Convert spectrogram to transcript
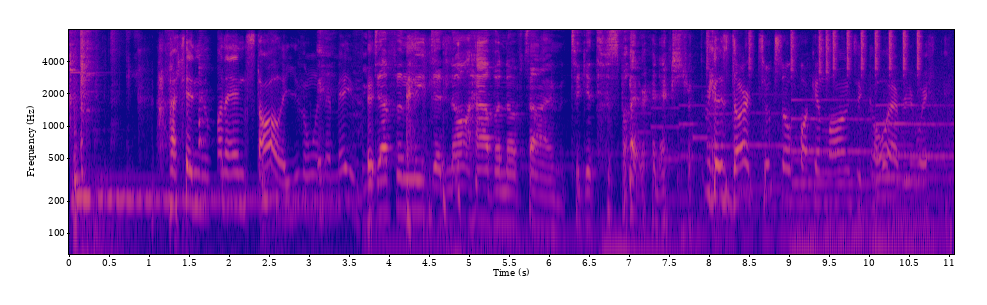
I didn't want to install it. You're the one that made We me. definitely did not have enough time to get the spider an extra. Because Dark took so fucking long to go everywhere.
